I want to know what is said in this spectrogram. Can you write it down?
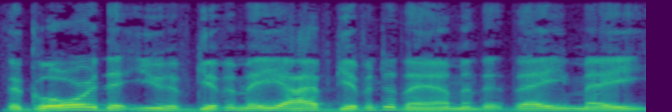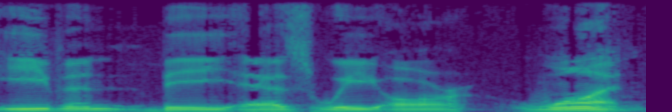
The glory that you have given me, I have given to them, and that they may even be as we are one.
